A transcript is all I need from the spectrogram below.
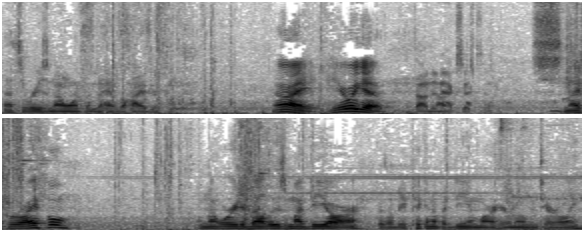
That's the reason I want them to have the Hydra. All right, here we go. Found an access point. Sniper rifle. I'm not worried about losing my BR because I'll be picking up a DMR here momentarily.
